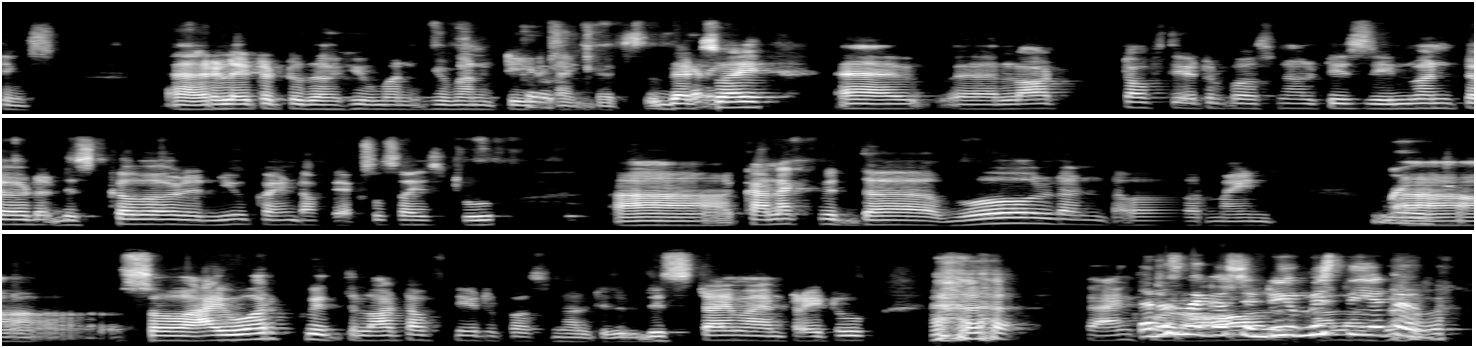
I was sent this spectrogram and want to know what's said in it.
things uh, related to the human humanity Correct. like that so that's why uh, a lot of theater personalities invented discovered a new kind of exercise to uh, connect with the world and our mind Mind. uh, so I work with a lot of theater personalities. This time I am trying to thank. That was my question. Do you miss theater?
